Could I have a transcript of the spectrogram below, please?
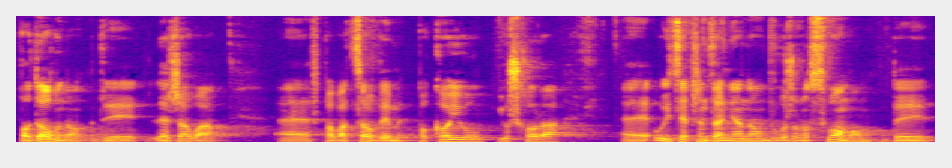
Podobno, gdy leżała w pałacowym pokoju, już chora, ulicę Przędzanianą wyłożono słomą, by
